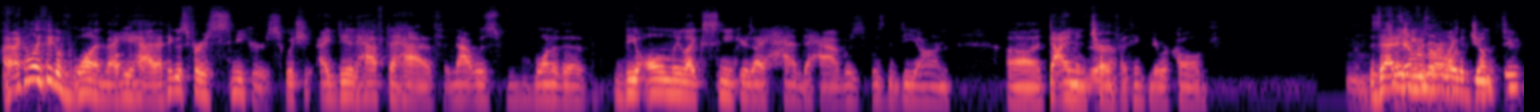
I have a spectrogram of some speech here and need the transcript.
Um, I can only think of one that he had. I think it was for his sneakers, which I did have to have, and that was one of the the only like sneakers I had to have was was the Deion uh, Diamond yeah. Turf. I think they were called. Is that I it? He was wearing like a jumpsuit.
